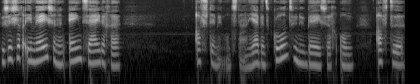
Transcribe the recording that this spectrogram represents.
Dus is er in wezen een eenzijdige afstemming ontstaan. Jij bent continu bezig om af te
